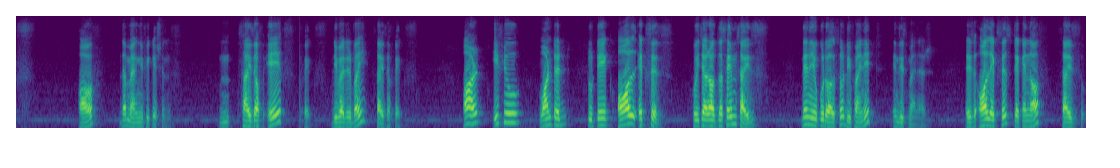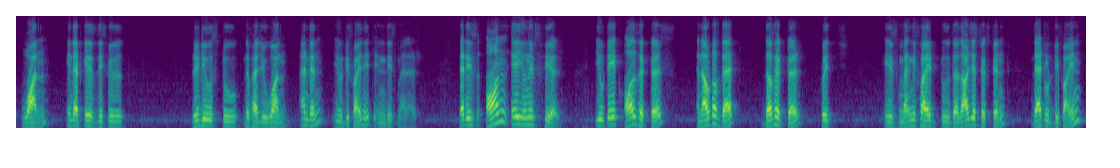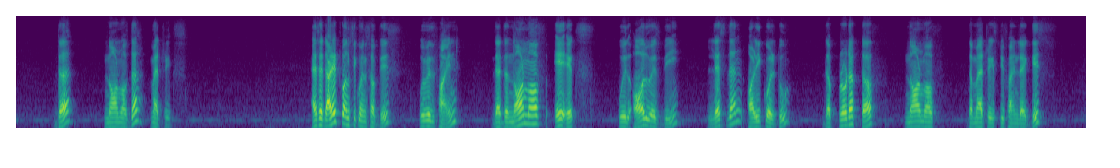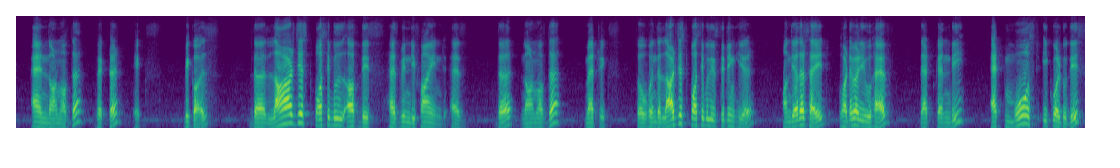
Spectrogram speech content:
of the magnifications. Size of x x divided by size of x. Or if you wanted to take all x's which are of the same size then you could also define it in this manner. There is all x's taken of size 1 in that case this will reduce to the value 1 and then you define it in this manner. That is on a unit sphere you take all vectors and out of that the vector is magnified to the largest extent that would define the norm of the matrix. As a direct consequence of this, we will find that the norm of A x will always be less than or equal to the product of norm of the matrix defined like this and norm of the vector x, because the largest possible of this has been defined as the norm of the matrix. So, when the largest possible is sitting here on the other side whatever you have that can be at most equal to this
